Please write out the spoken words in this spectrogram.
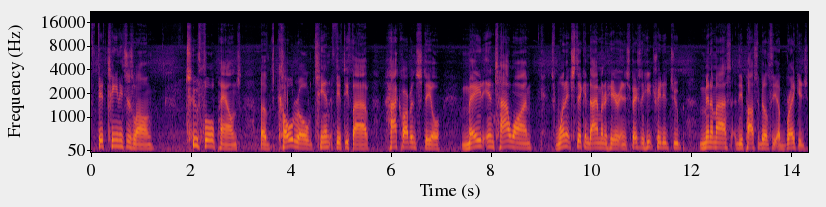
15 inches long, two full pounds of cold rolled 1055 high carbon steel made in Taiwan. It's one inch thick in diameter here and especially heat treated to minimize the possibility of breakage.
